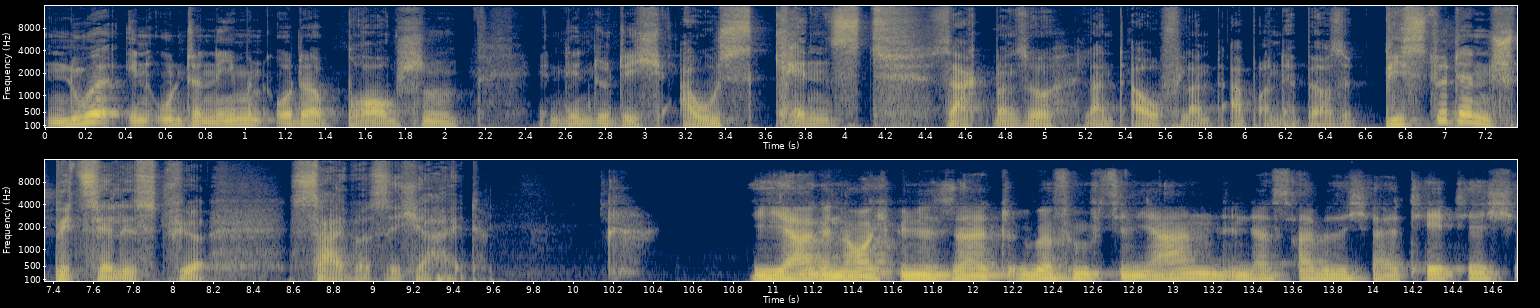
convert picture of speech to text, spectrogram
nur in Unternehmen oder Branchen, in denen du dich auskennst, sagt man so Land auf, Land ab an der Börse. Bist du denn Spezialist für Cybersicherheit? Ja, genau. Ich bin seit über 15 Jahren in der Cybersicherheit tätig.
